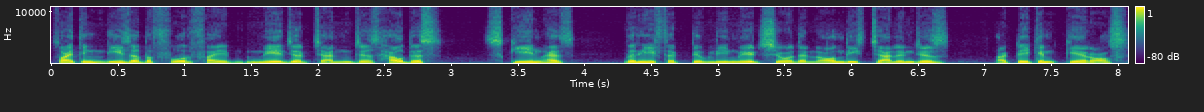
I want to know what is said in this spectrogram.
So I think these are the four, five major challenges. How this scheme has very effectively made sure that all these challenges are taken care of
